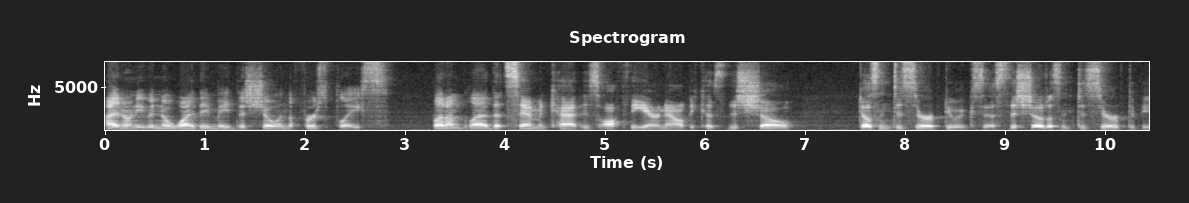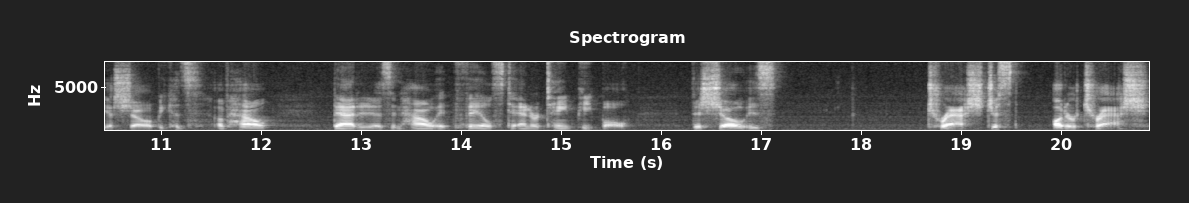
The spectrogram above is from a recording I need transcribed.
I don't even know why they made this show in the first place, but I'm glad that Sam and Cat is off the air now because this show doesn't deserve to exist. This show doesn't deserve to be a show because of how bad it is and how it fails to entertain people. This show is trash, just utter trash.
